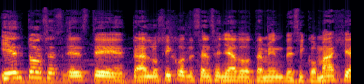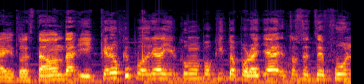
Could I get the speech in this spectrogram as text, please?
Y entonces, este, a los hijos les ha enseñado también de psicomagia y toda esta onda. Y creo que podría ir como un poquito por allá. Entonces, de full,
